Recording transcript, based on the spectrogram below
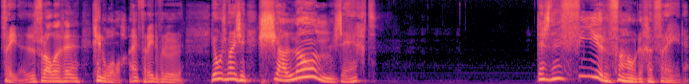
vrede. Dat is vooral geen oorlog. Hè? Vrede voor de... Jongens, maar als je shalom zegt... Dat is een viervoudige vrede.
